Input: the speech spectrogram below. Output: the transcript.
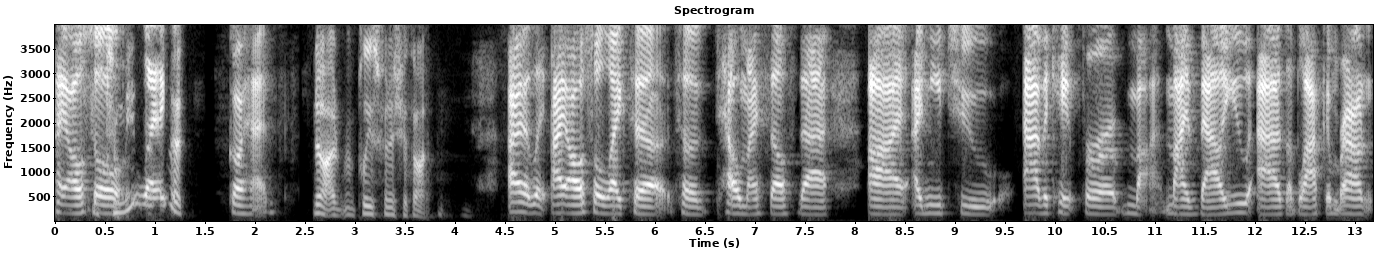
I also me, like that, Go ahead. No, please finish your thought. I like. I also like to to tell myself that I I need to advocate for my, my value as a black and brown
